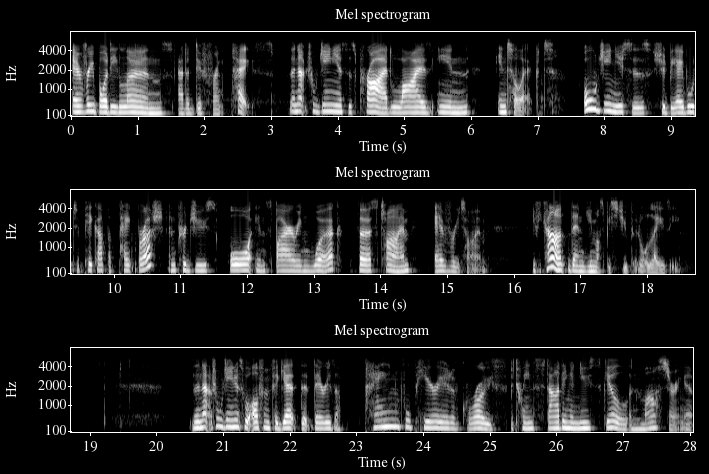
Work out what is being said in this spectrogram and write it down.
everybody learns at a different pace. The natural genius's pride lies in intellect. All geniuses should be able to pick up a paintbrush and produce awe inspiring work first time every time. If you can't, then you must be stupid or lazy. The natural genius will often forget that there is a painful period of growth between starting a new skill and mastering it.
